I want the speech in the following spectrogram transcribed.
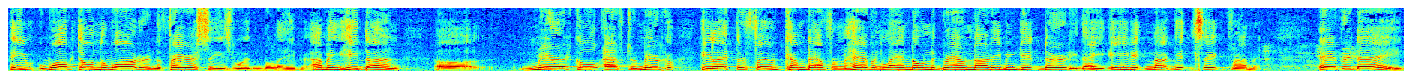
He walked on the water and the Pharisees wouldn't believe him. I mean, he done uh, miracle after miracle. He let their food come down from heaven, land on the ground, not even get dirty. They eat it and not get sick from it. Every day,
